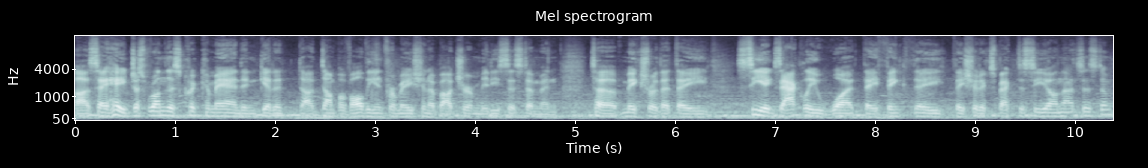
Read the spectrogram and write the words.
uh, say, hey, just run this quick command and get a, a, dump of all the information about your MIDI system and to make sure that they see exactly what they think they, they should expect to see on that system.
